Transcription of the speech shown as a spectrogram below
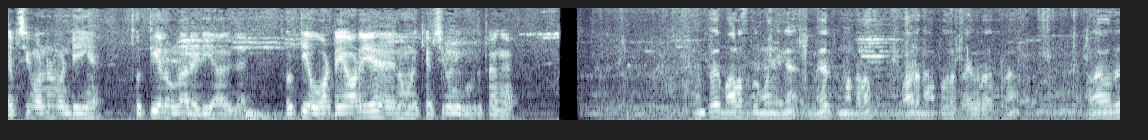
எஃப்சி ஒன்று வண்டிங்க தொட்டியெல்லாம் இன்னும் ரெடி ஆகலை. தொட்டியை ஓட்டையோடையே நம்மளுக்கு எஃப்சி பண்ணி கொடுத்துட்டாங்க. என் பேர் பாலசுப்ரமணியங்க. மேற்கு மண்டலம் வார்டு நாற்பதுல டிரைவராக இருக்கிறேன். அதாவது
